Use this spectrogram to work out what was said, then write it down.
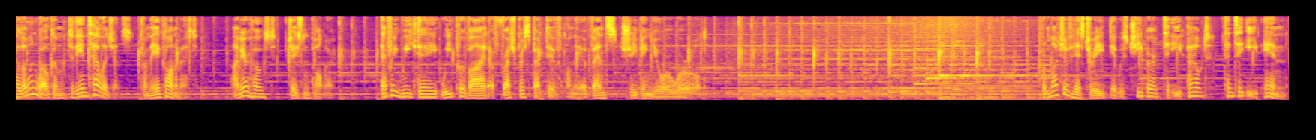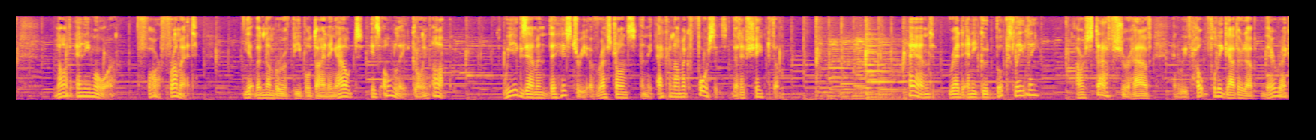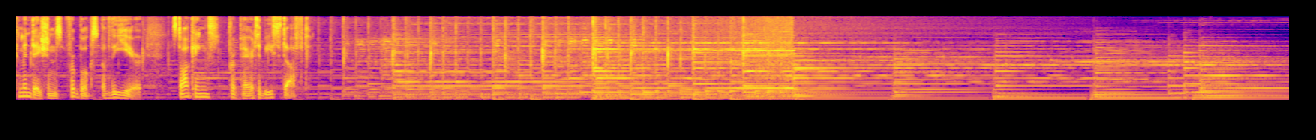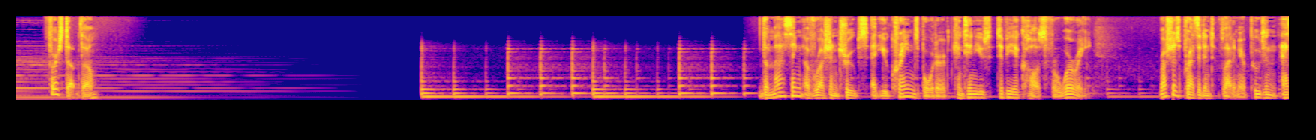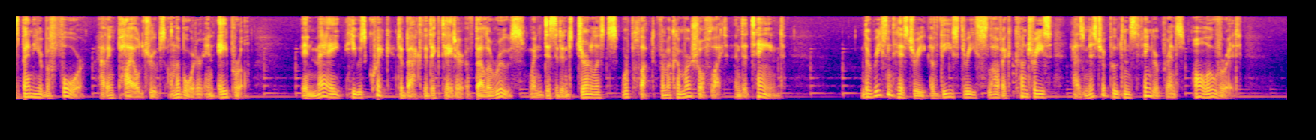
Hello and welcome to The Intelligence from The Economist. I'm your host, Jason Palmer. Every weekday, we provide a fresh perspective on the events shaping your world. For much of history, it was cheaper to eat out than to eat in. Not anymore. Far from it. Yet the number of people dining out is only going up. We examine the history of restaurants and the economic forces that have shaped them. And read any good books lately? Our staff sure have, and we've helpfully gathered up their recommendations for books of the year. Stockings, prepare to be stuffed. First up, though, The massing of Russian troops at Ukraine's border continues to be a cause for worry. Russia's President Vladimir Putin has been here before, having piled troops on the border in April. In May, he was quick to back the dictator of Belarus when dissident journalists were plucked from a commercial flight and detained. The recent history of these three Slavic countries has Mr. Putin's fingerprints all over it.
